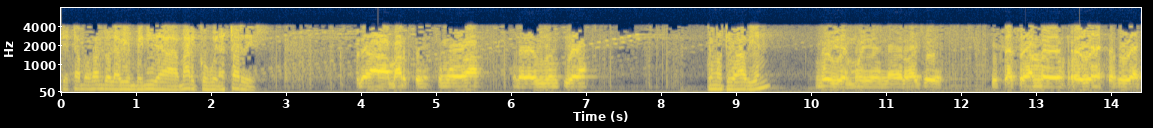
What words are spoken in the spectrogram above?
te estamos dando la bienvenida, Marcos. Buenas tardes. Hola, Marce. ¿Cómo va? Hola, la audiencia. ¿Cómo te va? ¿Bien? Muy bien, muy bien. La verdad que, que está llevando re bien estos días.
